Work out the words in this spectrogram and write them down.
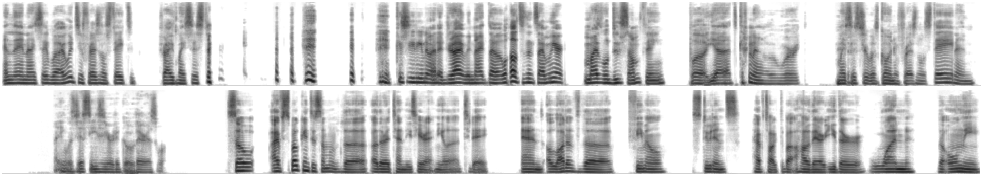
And then I said, well, I went to Fresno State to drive my sister because she didn't know how to drive. And I thought, well, since I'm here, might as well do something. But yeah, that's kind of how it worked. My sister was going to Fresno State, and it was just easier to go there as well. So I've spoken to some of the other attendees here at NILA today, and a lot of the female students have talked about how they're either one, the only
